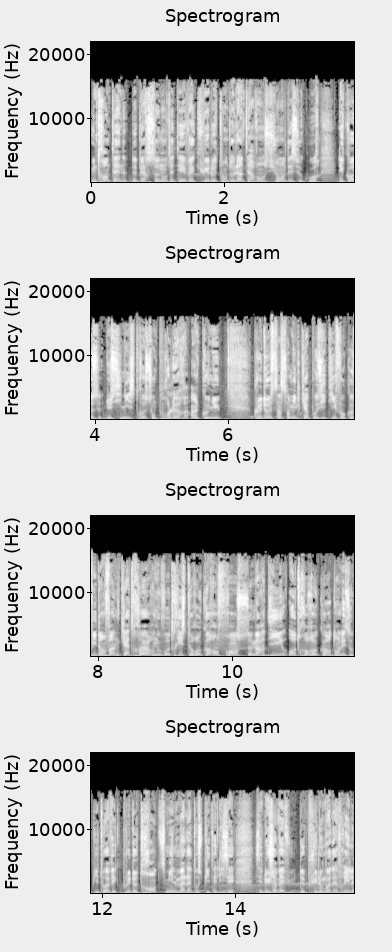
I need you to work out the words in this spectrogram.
Une trentaine de personnes ont été évacuées le temps de l'intervention des secours. Les causes du sinistre sont pour l'heure inconnues. Plus de 500 000 cas positifs au Covid en 24 heures. Nouveau triste record en France ce mardi. Autre record dans les hôpitaux avec plus de 30 000 malades hospitalisés. C'est du jamais vu depuis le mois d'avril.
